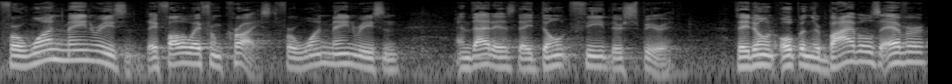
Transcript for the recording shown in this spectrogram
for one main reason. They fall away from Christ for one main reason, and that is they don't feed their spirit. They don't open their Bibles ever,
